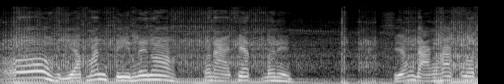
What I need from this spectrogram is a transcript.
โอ้เหยียบมันตีนเลยเนาะขนาดแคทมานี่ เสียงดังฮักรถ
